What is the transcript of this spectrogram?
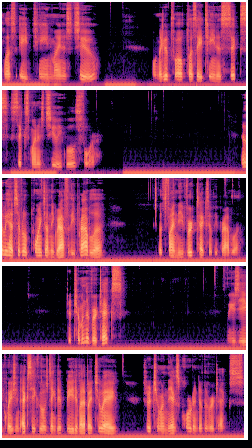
plus 18 minus 2. Well, negative 12 plus 18 is 6. 6 minus 2 equals 4. Now that we have several points on the graph of the parabola, let's find the vertex of the parabola. To determine the vertex, we use the equation x equals negative b divided by 2a to determine the x-coordinate of the vertex.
